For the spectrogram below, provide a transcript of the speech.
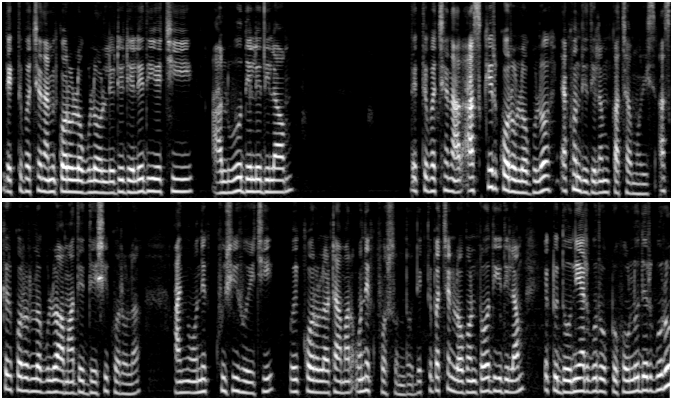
দেখতে পাচ্ছেন আমি করলাগুলো অলরেডি ঢেলে দিয়েছি, আলুও ঢেলে দিলাম। দেখতে পাচ্ছেন, আর আজকের করলাগুলো, এখন দিয়ে দিলাম কাঁচামরিচ। আজকের করলাগুলো আমাদের দেশি করলা। আমি অনেক খুশি হয়েছি, ওই করলাটা আমার অনেক পছন্দ। দেখতে পাচ্ছেন, লবণটাও দিয়ে দিলাম, একটু ধনিয়ার গুঁড়ো, একটু হলুদের গুঁড়ো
